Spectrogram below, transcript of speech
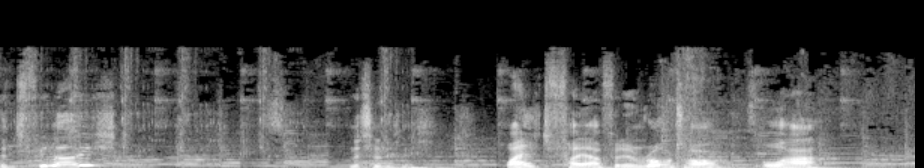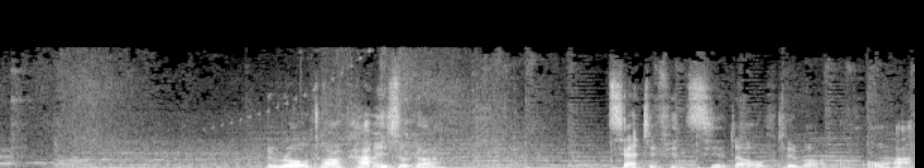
Jetzt vielleicht? Natürlich nicht. Wildfire für den Roadhog. Oha. Den Roadhog habe ich sogar. Zertifizierter Aufkleber auch noch. Oha.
